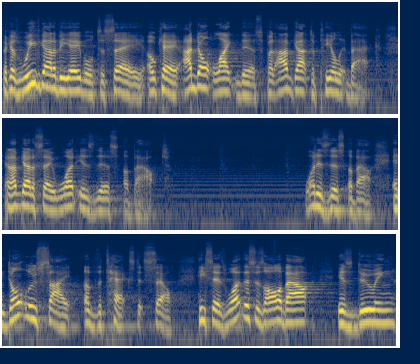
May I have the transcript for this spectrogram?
Because we've got to be able to say, okay, I don't like this, but I've got to peel it back. And I've got to say, what is this about? What is this about? And don't lose sight of the text itself. He says, what this is all about is doing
